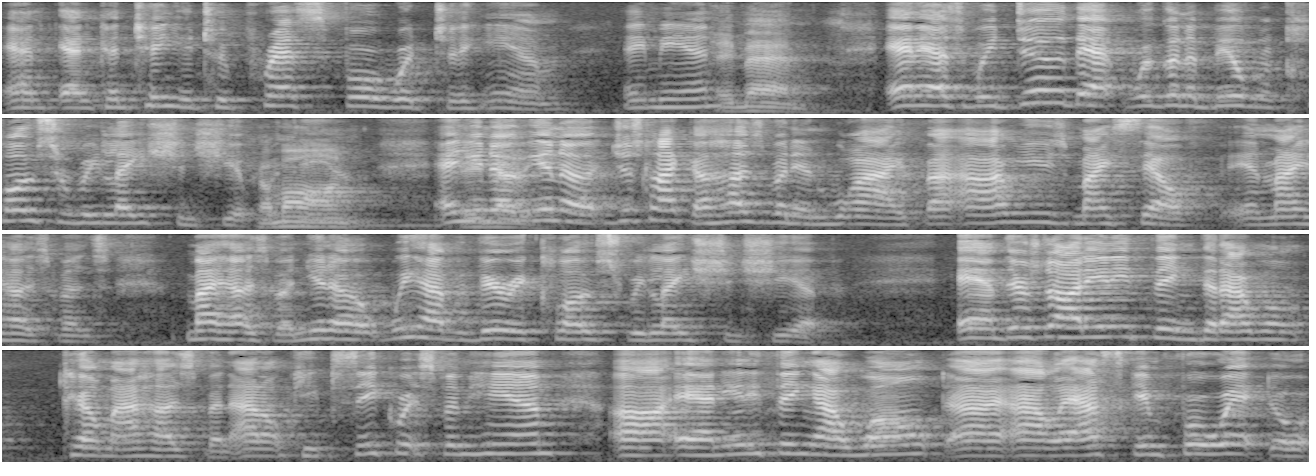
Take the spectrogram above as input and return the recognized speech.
and, and continue to press forward to him. Amen. Amen. And as we do that, we're going to build a closer relationship Come with on. him. And you know, Amen. in a just like a husband and wife, I, I'll use myself and my husband's. My husband, you know, we have a very close relationship, and there's not anything that I won't tell my husband. I don't keep secrets from him, uh, and anything I want, I, I'll ask him for it, or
